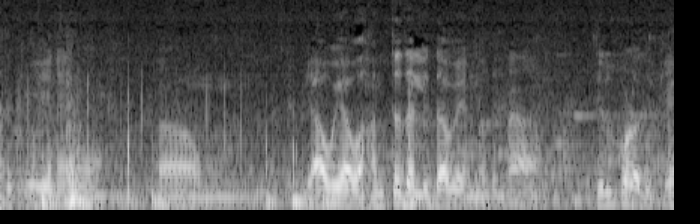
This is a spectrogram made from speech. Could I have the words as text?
ಅದಕ್ಕೆ ಏನೇನು ಯಾವ ಯಾವ ಹಂತದಲ್ಲಿದ್ದಾವೆ ಅನ್ನೋದನ್ನು ತಿಳ್ಕೊಳ್ಳೋದಕ್ಕೆ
